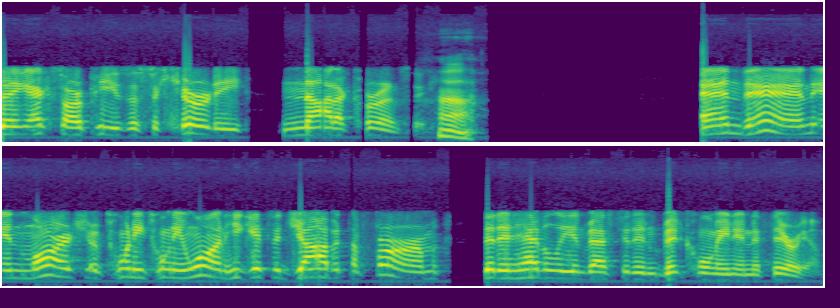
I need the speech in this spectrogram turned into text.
saying XRP is a security, not a currency. Huh. And then in March of 2021, he gets a job at the firm that had heavily invested in Bitcoin and Ethereum.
